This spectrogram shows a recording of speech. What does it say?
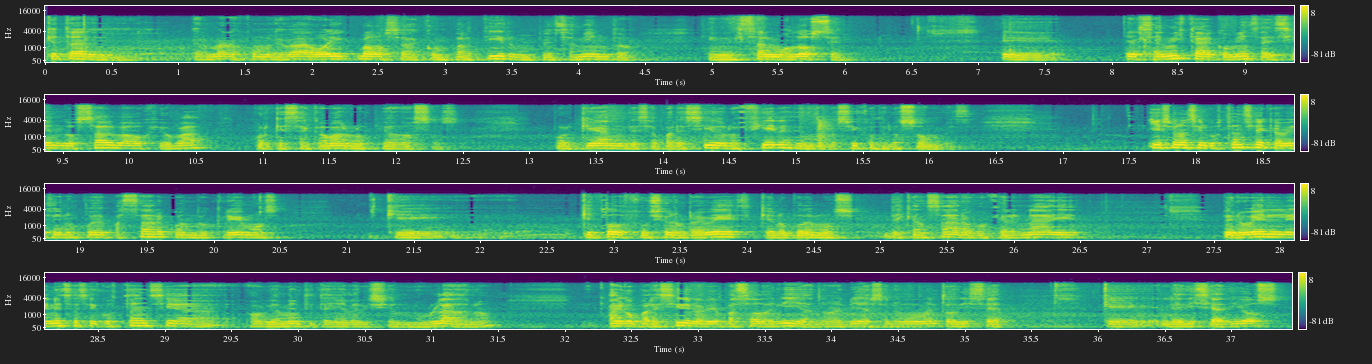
¿Qué tal, hermanos? ¿Cómo le va? Hoy vamos a compartir un pensamiento en el Salmo 12. Eh, el salmista comienza diciendo, Salva, oh Jehová, porque se acabaron los piadosos, porque han desaparecido los fieles de entre los hijos de los hombres. Y es una circunstancia que a veces nos puede pasar cuando creemos que, que todo funciona al revés, que no podemos descansar o confiar en nadie pero él en esa circunstancia obviamente tenía la visión nublada, ¿no? Algo parecido le había pasado a Elías, ¿no? Elías en un momento dice que le dice a Dios,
